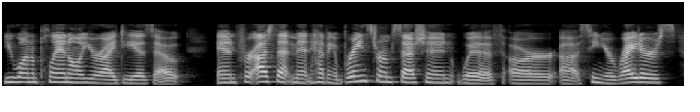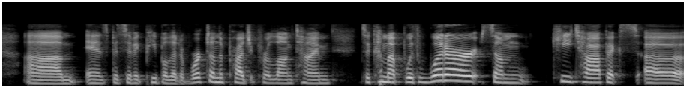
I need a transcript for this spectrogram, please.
you want to plan all your ideas out. And for us, that meant having a brainstorm session with our uh, senior writers um, and specific people that have worked on the project for a long time to come up with what are some key topics uh,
